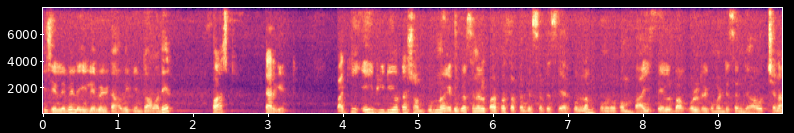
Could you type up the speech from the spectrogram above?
এই যে লেভেল এই লেভেলটা হবে কিন্তু আমাদের ফার্স্ট টার্গেট বাকি এই ভিডিওটা সম্পূর্ণ এডুকেশনাল পারপাস আপনাদের সাথে শেয়ার করলাম। কোনো রকম বাই সেল বা হোল্ড রেকমেন্ডেশন দেওয়া হচ্ছে না।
